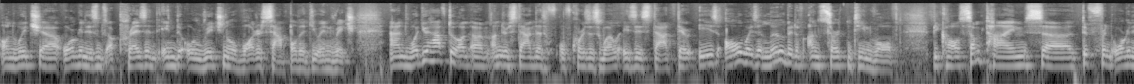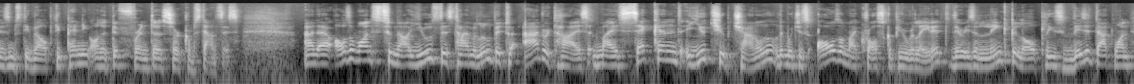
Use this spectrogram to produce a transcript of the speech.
on which organisms are present in the original water sample that you enrich and what you have to um, understand, is, of course, as well, is, is that there is always a little bit of uncertainty involved because sometimes uh, different organisms develop depending on the different uh, circumstances. And I also want to now use this time a little bit to advertise my second YouTube channel, which is also microscopy related. There is a link below. Please visit that one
